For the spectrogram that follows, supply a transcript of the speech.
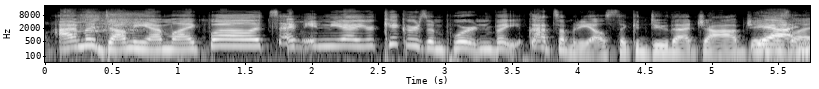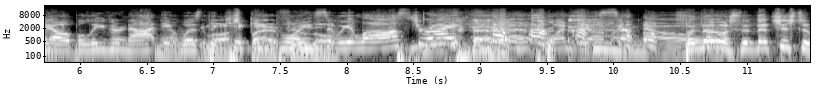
what- I'm a dummy. I'm like, well, it's. I mean, yeah, your kicker's important, but you've got somebody else that could do that job. James Yeah, like, no, believe it or not, it was We the lost by a kicking points that we lost, right? one deal. I'm like, no. But nonetheless, that- that's just a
